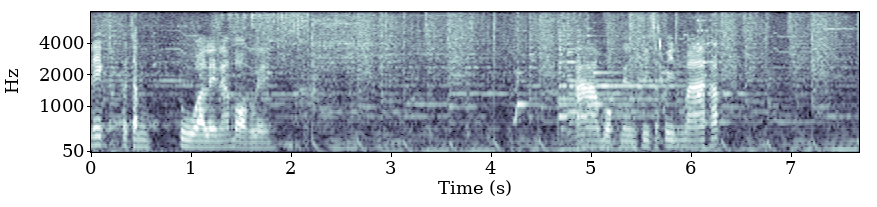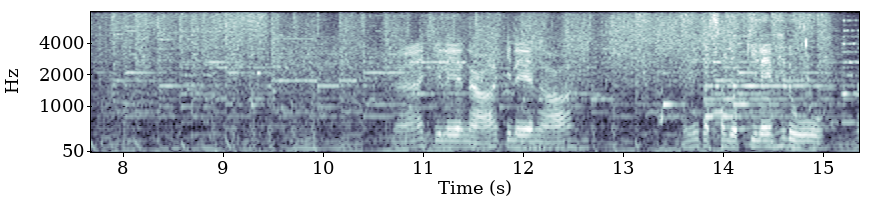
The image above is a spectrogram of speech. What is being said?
เลขประจำตัวเลยนะบอกเลยอ่าบวก1ฟรีสปินมาครับนะกิเลนเหรอกิเลนเหรอวันนี้จะสยบกิเลนให้ดูแม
